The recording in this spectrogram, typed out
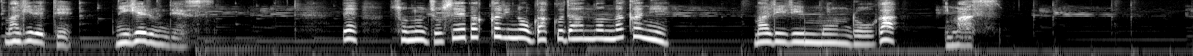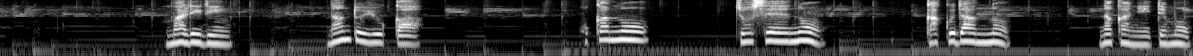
紛れて逃げるんです。でその女性ばっかりの楽団の中にマリリン・モンローがいます。マリリン、なんというか、他の女性の楽団の中にいても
